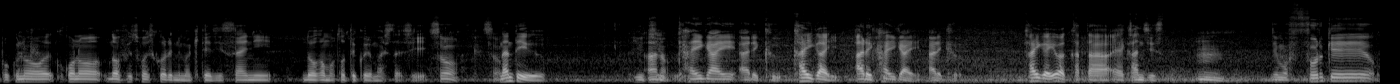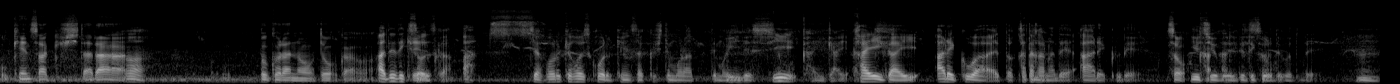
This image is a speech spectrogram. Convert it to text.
僕のここのノーフィスホイスコールにも来て実際に動画も撮ってくれましたし。そうそう。なんていうあの YouTube 海外歩く海外アレック。海外歩く海外は片え漢字ですね。うん。でもフォルケを検索したらあ僕らの動画はあ出てきそうですか？あじゃあフォルケホイスコール検索してもらってもいいですし、海外海外アレクは、えっと、カタカナでアレクでそう YouTube で出てくるということでそう。うん。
